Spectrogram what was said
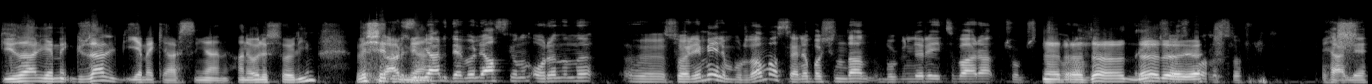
Güzel yemek güzel yemek yersin yani. Hani öyle söyleyeyim ve şey Dersin yani. yani devalüasyonun oranını e, söylemeyelim burada ama sene başından bugünlere itibaren çok ciddi Nerede oranda nereye? konusu. Yani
